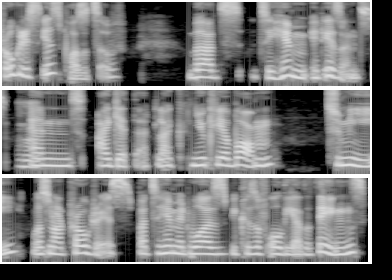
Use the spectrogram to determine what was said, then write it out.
progress is positive, but to him, it isn't. Mm-hmm. And I get that. Like nuclear bomb to me was not progress, but to him it was because of all the other things.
